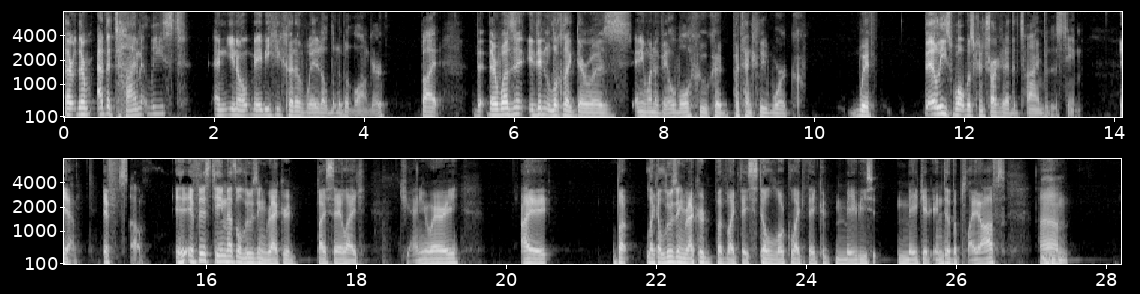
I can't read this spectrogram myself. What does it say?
there there at the time at least, and you know maybe he could have waited a little bit longer, but th- there wasn't. It didn't look like there was anyone available who could potentially work with at least what was constructed at the time for this team. yeah. If So if this team has a losing record by say like January, I but like a losing record, but like they still look like they could maybe make it into the playoffs. Um,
